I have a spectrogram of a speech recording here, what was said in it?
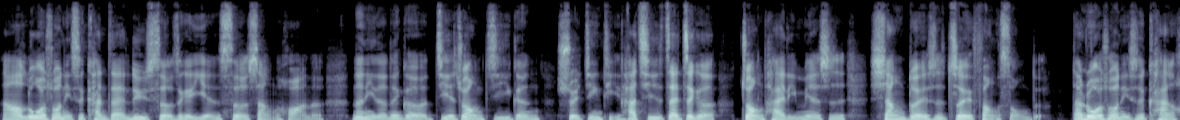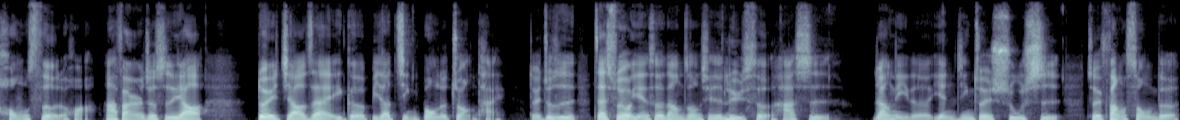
然后如果说你是看在绿色这个颜色上的话呢，那你的那个睫状肌跟水晶体，它其实在这个状态里面是相对是最放松的。但如果说你是看红色的话，它反而就是要对焦在一个比较紧绷的状态。对，就是在所有颜色当中，其实绿色它是让你的眼睛最舒适、最放松的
